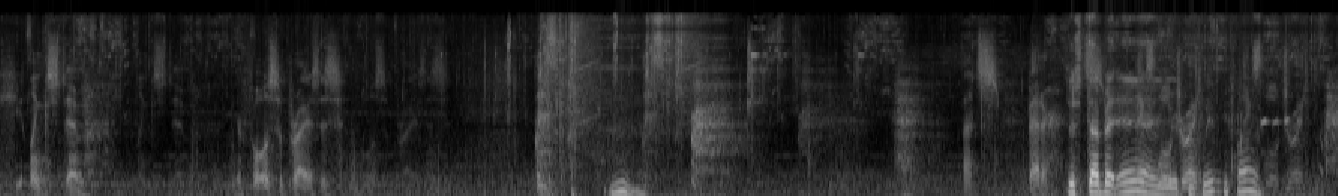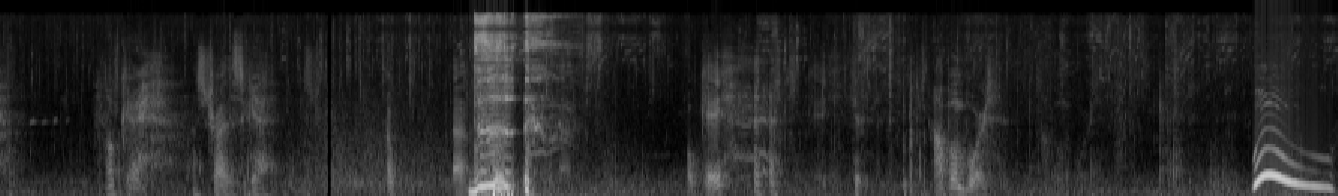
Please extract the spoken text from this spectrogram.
Healing stim. You're full of surprises. Full of surprises. That's Just stab it in Thanks, and little you're droid. completely fine. Thanks. Okay, let's try this again. Oh, uh, okay. Here, hop on board. Hop on board. Woo!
